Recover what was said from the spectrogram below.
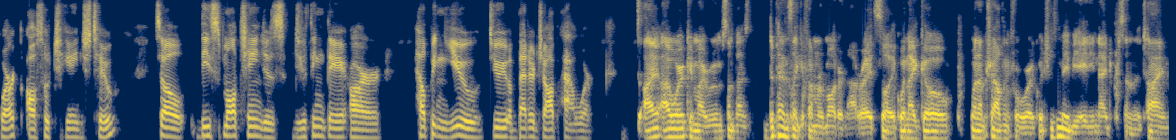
work also changed too. So these small changes, do you think they are helping you do a better job at work? I, I work in my room sometimes depends like if i'm remote or not right so like when i go when i'm traveling for work which is maybe 80 90% of the time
